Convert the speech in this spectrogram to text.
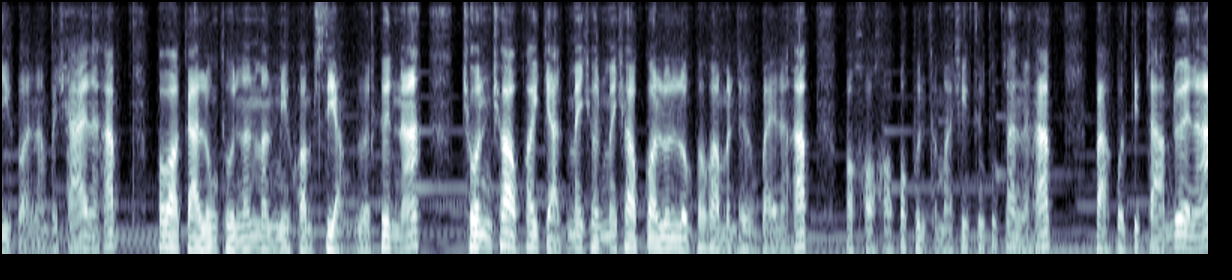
ดีก่อนนำไปใช้นะครับ เพราะว่าการลงทุนนั้นมันมีความเสี่ยงเกิดขึ้นนะ ชนชอบค่อยจัดไม่ชนไม่ชอบก็รุ่นลมเพื่อความบันเทิงไปนะครับก็ขอขอบพระคุณสมาชิกทุกๆท่านนะครับฝากกดติดตามด้วยนะ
